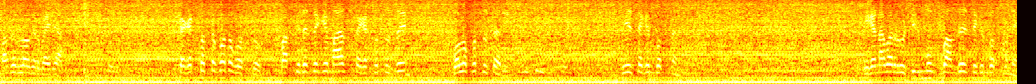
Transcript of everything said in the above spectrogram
আমাদের লগের বাইরা প্যাকেট করতে কত কষ্ট? বাস্কেটের থেকে মাছ প্যাকেট করতেছে বলো করতেছে আর। এই সেকেন্ড বসম্যান এখানে আবার রশির মুখ বাঁধে সেকেন্ড বসম্যানে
